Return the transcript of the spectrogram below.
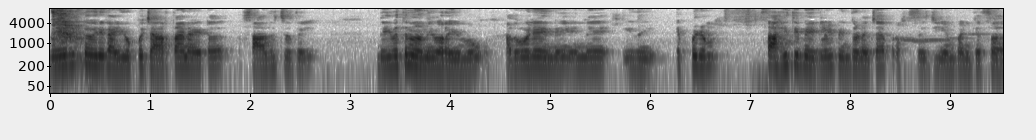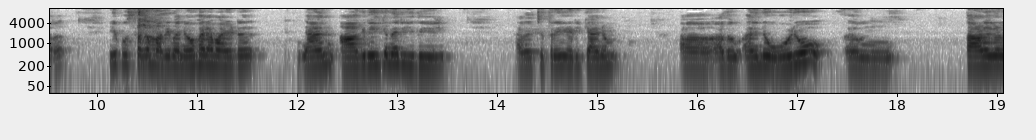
നേരിട്ട് ഒരു കയ്യൊപ്പ് ചാർത്താനായിട്ട് സാധിച്ചതിൽ ദൈവത്തിന് നന്ദി പറയുന്നു. അതുപോലെ തന്നെ എന്നെ ഇത് എപ്പോഴും സാഹിത്യ മേഖലയിൽ പിന്തുണച്ച professor G M Panicker sir ഈ പുസ്തകം അതിമനോഹരമായിട്ട് ഞാൻ ആഗ്രഹിക്കുന്ന രീതിയിൽ അത് ചിത്രീകരിക്കാനും അത് അതിന്റെ ഓരോ താളുകൾ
